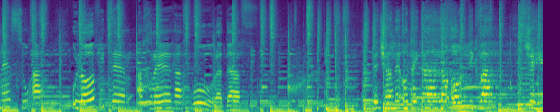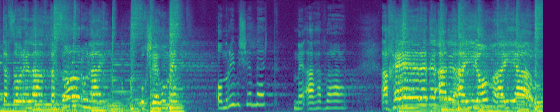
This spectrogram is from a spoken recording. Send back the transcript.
נשואה הוא לא ויתר אחריה הוא רדף תשע מאות הייתה לו עוד תקווה שהיא תחזור אליו, תחזור אולי. וכשהוא מת אומרים שמת מאהבה. אחרת עד היום היה הוא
